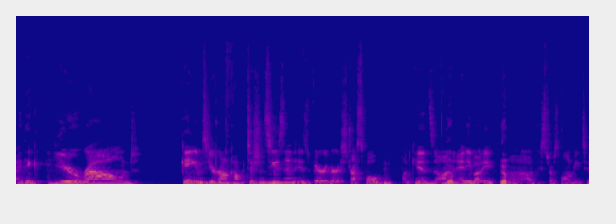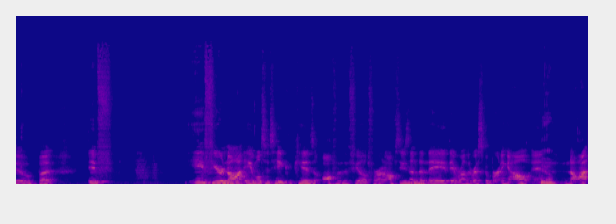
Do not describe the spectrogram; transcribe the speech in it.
I think year round games, year round competition Mhm. season is very, very stressful on kids, on Yep. anybody. Yep. I don't know, it'd be stressful on me too. But if if you're not able to take the kids off of the field for an off season, then they, they run the risk of burning out and Yeah. not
